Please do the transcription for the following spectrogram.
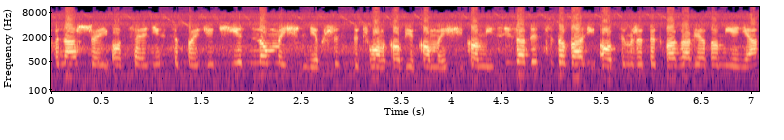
w naszej ocenie, chcę powiedzieć jednomyślnie wszyscy członkowie komisji, komisji zadecydowali o tym, że te dwa zawiadomienia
